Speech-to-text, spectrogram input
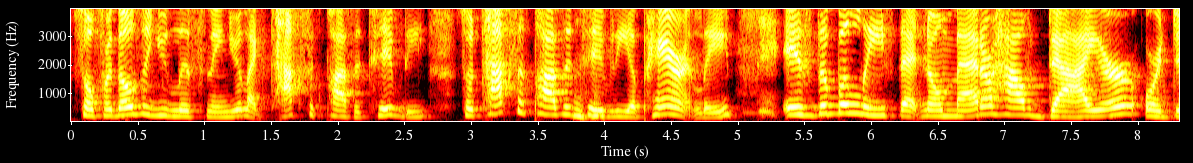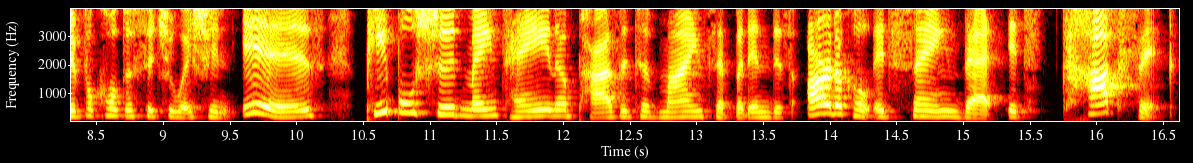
so for those of you listening, you're like toxic positivity. So toxic positivity mm-hmm. apparently is the belief that no matter how dire or difficult a situation is, people should maintain a positive mindset. But in this article, it's saying that it's toxic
